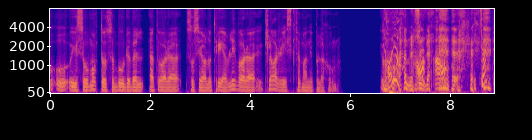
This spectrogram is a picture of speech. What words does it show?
Och, och, och i så mått så borde väl att vara social och trevlig vara klar risk för manipulation? Ja, ja. Andra Ja, sidan. ja, exakt.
